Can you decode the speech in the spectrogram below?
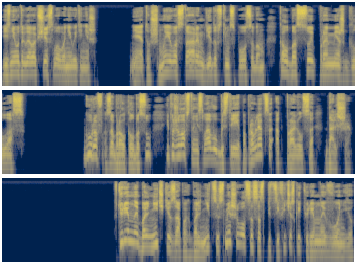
Из него тогда вообще слова не вытянешь. Нет уж, мы его старым дедовским способом, колбасой промеж глаз. Гуров забрал колбасу и, пожелав Станиславу быстрее поправляться, отправился дальше. В тюремной больничке запах больницы смешивался со специфической тюремной вонью,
